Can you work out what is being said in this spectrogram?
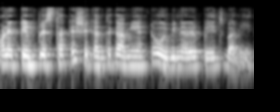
অনেক টেমপ্লেটস থাকে সেখান থেকে আমি একটা ওয়েবিনারের পেজ বানিয়েছি।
